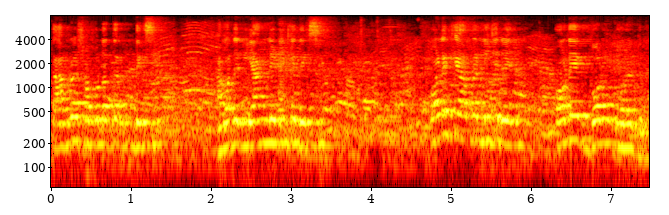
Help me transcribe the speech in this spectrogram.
তা আমরা সফলতা দেখছি। আমাদের ইয়াং লেডিকে দেখছি। অনেকে আমরা নিজেরাই অনেক বড় মনে করি।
